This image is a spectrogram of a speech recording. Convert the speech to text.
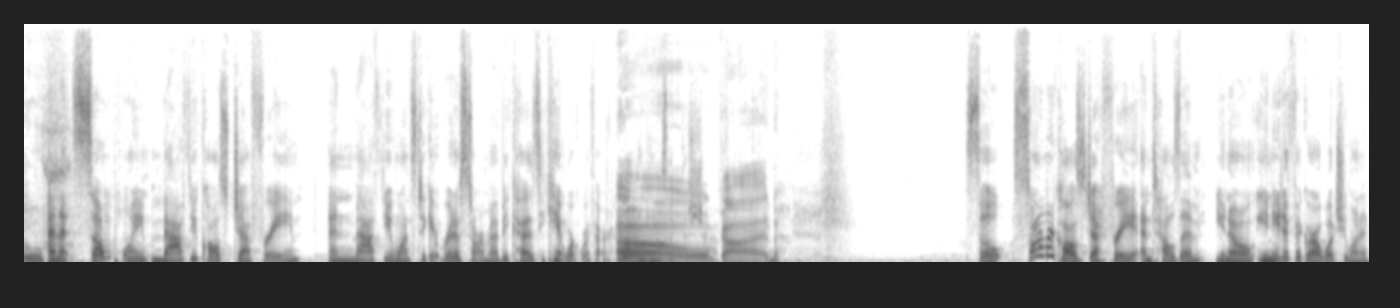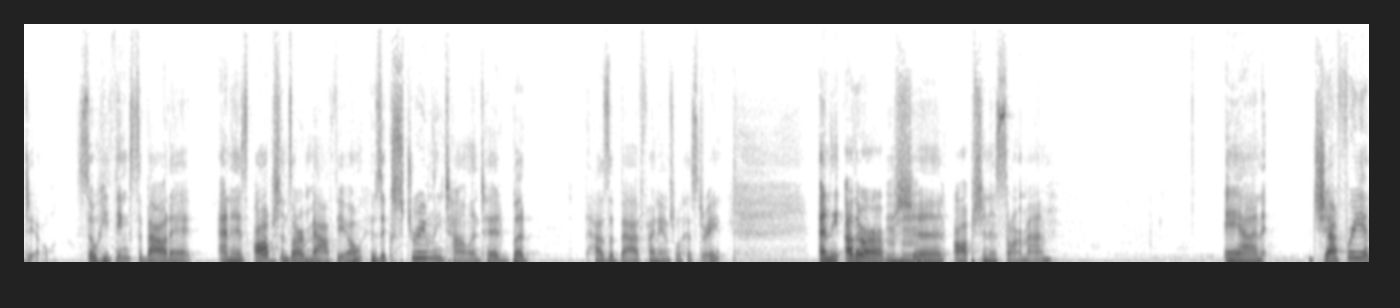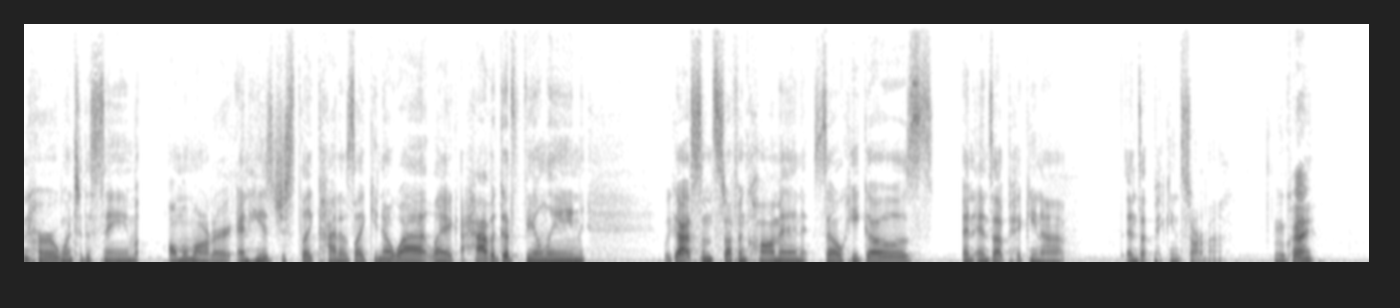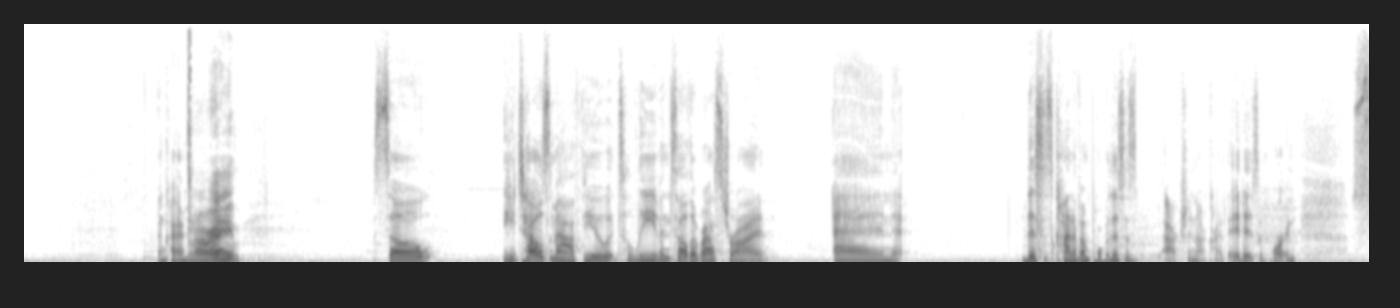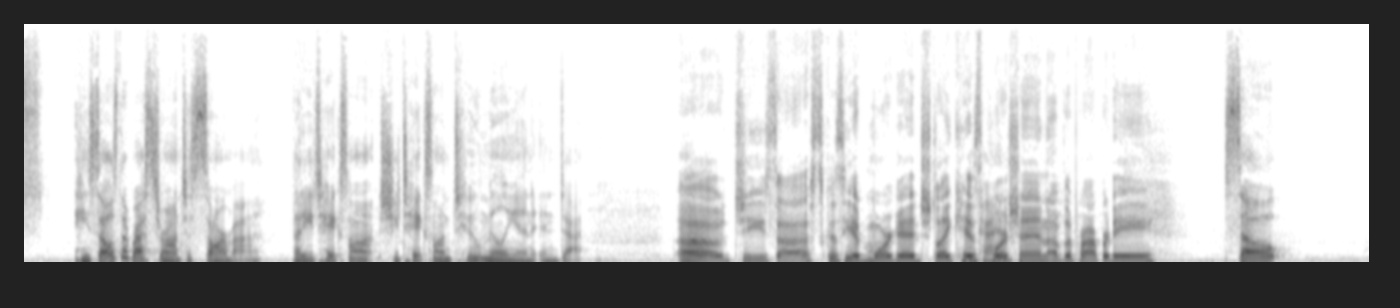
Oof. And at some point Matthew calls Jeffrey and Matthew wants to get rid of Sarma because he can't work with her. And he like, oh God. So Sarma calls Jeffrey and tells him, you know, you need to figure out what you want to do. So he thinks about it, and his options are Matthew, who's extremely talented but has a bad financial history, and the other mm-hmm. option option is Sarma. And Jeffrey and her went to the same alma mater, and he's just like kind of like, you know what, like I have a good feeling. We got some stuff in common, so he goes and ends up picking up, ends up picking Sarma. Okay. Okay, All right. so he tells Matthew to leave and sell the restaurant, and this is kind of important. This is actually not kind of. It is important. He sells the restaurant to Sarma, but he takes on she takes on two million in debt. Oh Jesus! Because he had mortgaged like his Okay. portion of the property. So,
